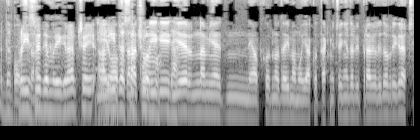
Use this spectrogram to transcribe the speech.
da Opstanak. proizvedemo igrače, ali i i da opstanak u sačuvamo. ligi, da. jer nam je neophodno da imamo jako takmičenja da bi pravili dobri igrače.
